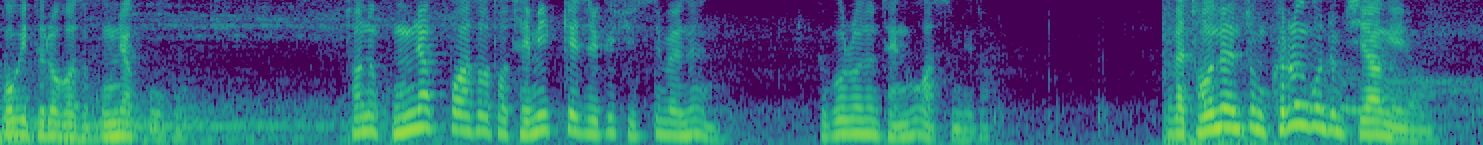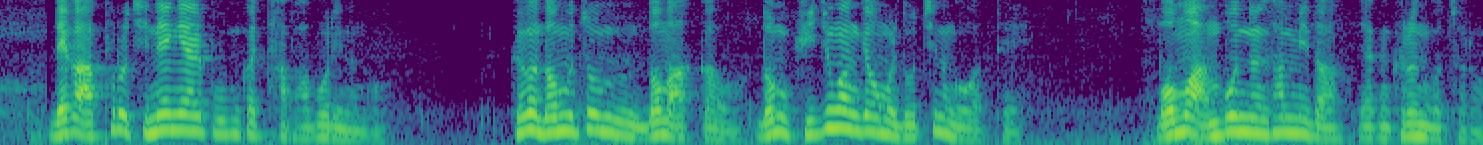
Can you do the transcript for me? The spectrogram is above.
거기 들어가서 공략 보고 저는 공략 봐서 더 재밌게 즐길 수 있으면은 그걸로는 된 것 같습니다. 그러니까 저는 좀 그런 건 좀 지향해요. 내가 앞으로 진행해야 할 부분까지 다 봐버리는 거. 그건 너무 좀 너무 아까워. 너무 귀중한 경험을 놓치는 것 같아. 뭐뭐 안 본는 삽니다. 약간 그런 것처럼.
